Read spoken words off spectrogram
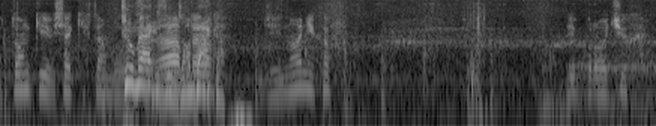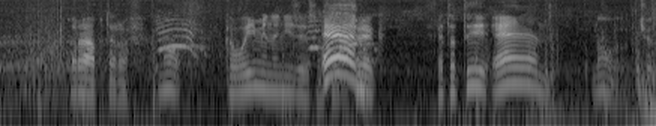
Потомки всяких там велоцирапторов, и прочих рапторов. Ну, кого именно неизвестно. Энн! Джек, это ты, Энн? Ну, что-то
